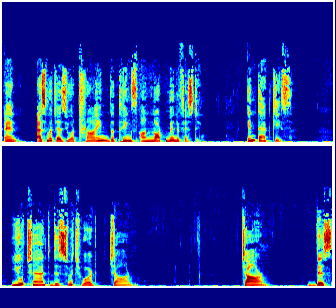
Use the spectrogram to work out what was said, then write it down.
And as much as you are trying, the things are not manifesting. In that case, you chant this switch word charm. Charm. This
